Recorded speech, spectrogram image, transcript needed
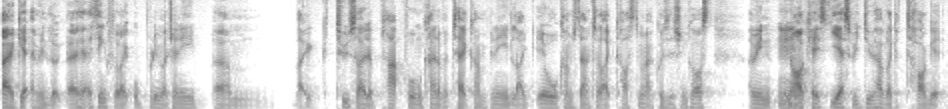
I get. I mean, look, I, I think for like well, pretty much any um, like two sided platform kind of a tech company, like it all comes down to like customer acquisition cost. I mean, in Mm. our case, yes, we do have like a target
